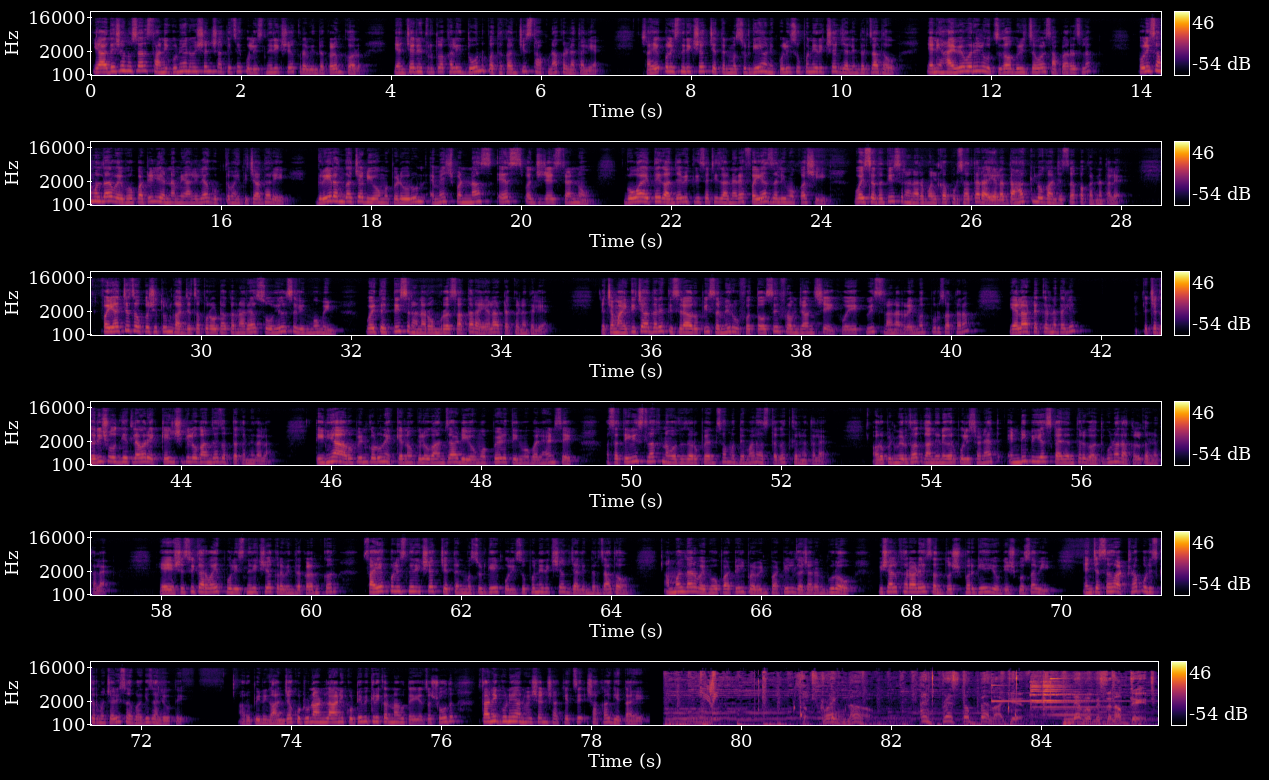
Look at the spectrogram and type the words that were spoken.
या आदेशानुसार स्थानिक गुन्हे अन्वेषण शाखेचे पोलीस निरीक्षक रवींद्र कळमकर यांच्या नेतृत्वाखाली दोन पथकांची स्थापना करण्यात आली आहे. सहाय्यक पोलीस निरीक्षक चेतन मसुरगे आणि पोलीस उपनिरीक्षक जालिंदर जाधव यांनी हायवेवरील उचगाव ब्रिजजवळ सापळा रचला. पोलीस अंमलदार वैभव पाटील यांना मिळालेल्या गुप्त माहितीच्या आधारे ग्रे रंगाच्या डिओ मपेडवरून एम एच पन्नास एस पंचेचाळीस त्र्याण्णव गोवा येथे गांजा विक्रीसाठी जाणाऱ्या फैयाज अली मोकाशी वय सदतीस राहणार मलकापूर सातारा याला दहा किलो गांजेसह पकडण्यात आले फैयाजच्या चौकशीतून गांजेचा पुरवठा करणाऱ्या सोहेल सलीम मोमीन वय तेहतीस राहणार उमरत सातारा याला अटक करण्यात आली आहे. त्याच्या माहितीच्या आधारे तिसरा आरोपी समीर उर्फ तौसिफ रमजान शेख व एकवीस राहणार रहमतपूर सातारा याला अटक करण्यात आली त्याच्या घरी शोध घेतल्यावर एक्क्याऐंशी किलो गांजा जप्त करण्यात आला. तिन्ही आरोपींकडून एक्क्याण्णव किलो गांजा डिओ मोपेड तीन मोबाईल हँडसेट असा तेवीस लाख नव्वद हजार रुपयांचा मुद्देमाल हस्तगत करण्यात आला आहे आरोपींविरोधात गांधीनगर पोलीस ठाण्यात एन डी पी एस कायद्यांतर्गत गुन्हा दाखल करण्यात आला आहे या यशस्वी कारवाईत पोलीस निरीक्षक रवींद्र कळमकर सहाय्यक पोलीस निरीक्षक चेतन मसुडगे पोलीस उपनिरीक्षक जालिंदर जाधव अंमलदार वैभव पाटील प्रवीण पाटील गजानन गुरव विशाल खराडे संतोष बर्गे योगेश गोसावी यांच्यासह अठरा पोलीस कर्मचारी सहभागी झाले होते. आरोपींनी गांजा कुठून आणला आणि कुठे विक्री करणार होते याचा शोध स्थानिक गुन्हे अन्वेषण शाखेचे शाखा घेत आहे. Subscribe now and press the bell icon never miss an update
